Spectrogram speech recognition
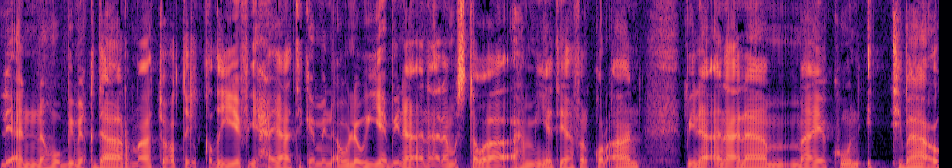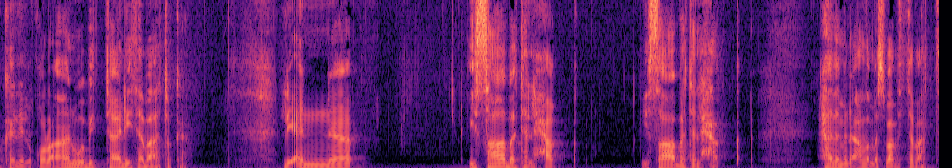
لأنه بمقدار ما تعطي القضية في حياتك من أولوية بناء على مستوى أهميتها في القرآن بناء على ما يكون اتباعك للقرآن وبالتالي ثباتك. لأن إصابة الحق إصابة الحق هذا من أعظم أسباب الثبات.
